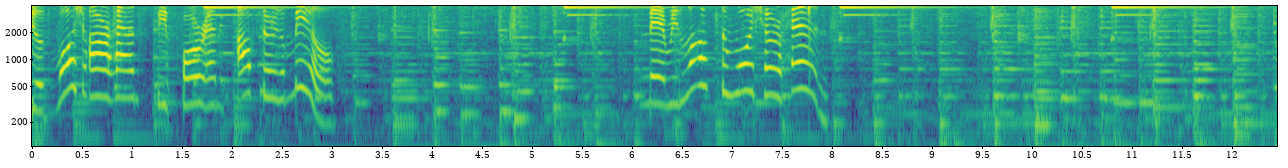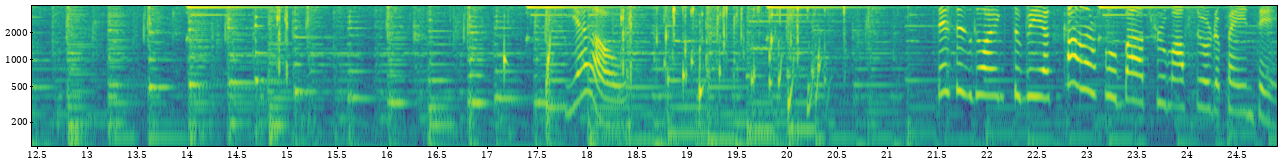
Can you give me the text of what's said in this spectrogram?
Should wash our hands before and after the meals. Mary loves to wash her hands. Yellow. This is going to be a colorful bathroom after the painting.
